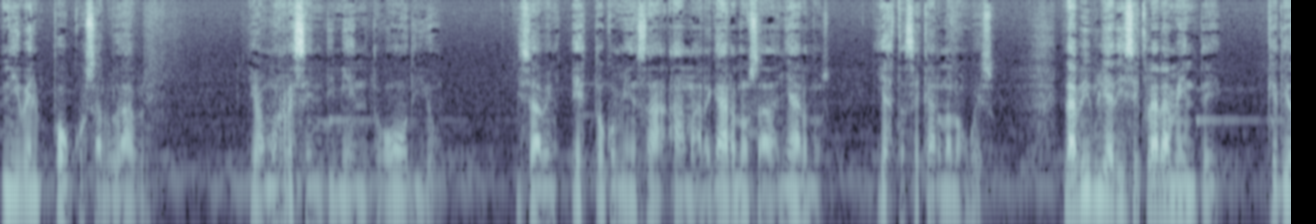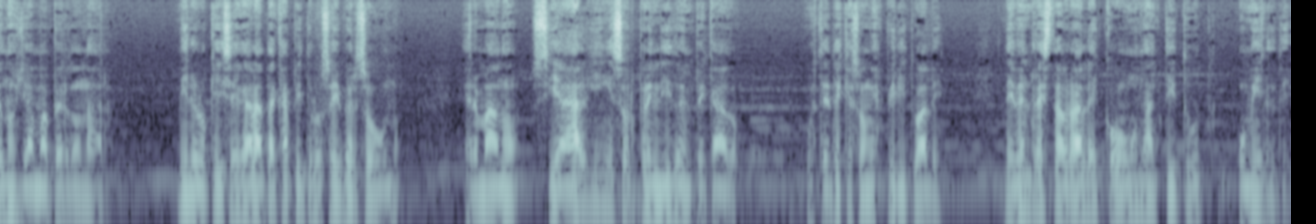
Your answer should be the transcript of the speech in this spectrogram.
nivel poco saludable. Llevamos resentimiento, odio. Y saben, esto comienza a amargarnos, a dañarnos y hasta secarnos los huesos. La Biblia dice claramente que Dios nos llama a perdonar. Mire lo que dice Galata capítulo 6, verso 1 Hermano, si a alguien es sorprendido en pecado, ustedes que son espirituales, deben restaurarle con una actitud humilde.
